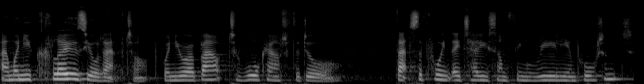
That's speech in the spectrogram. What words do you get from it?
And when you close your laptop, when you're about to walk out of the door, that's the point they tell you something really important.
